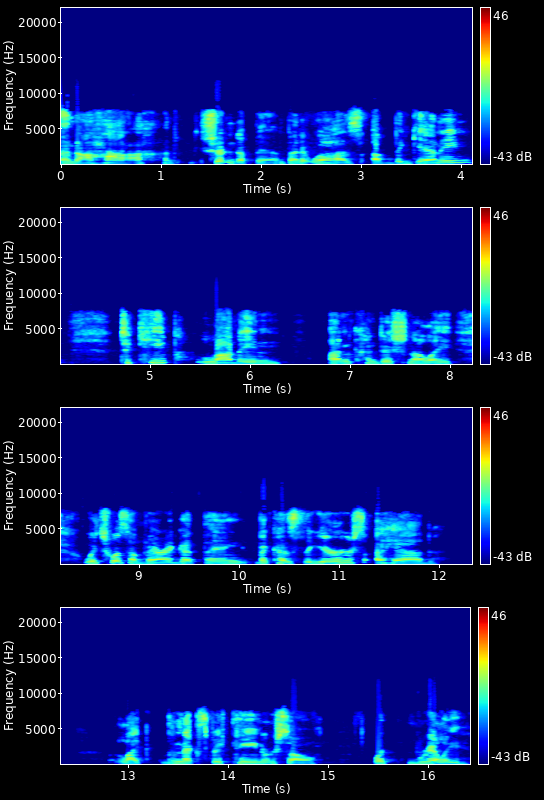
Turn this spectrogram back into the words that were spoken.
an aha, shouldn't have been, but it was, of beginning to keep loving unconditionally, which was a very good thing because the years ahead, like the next 15 or so, were really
